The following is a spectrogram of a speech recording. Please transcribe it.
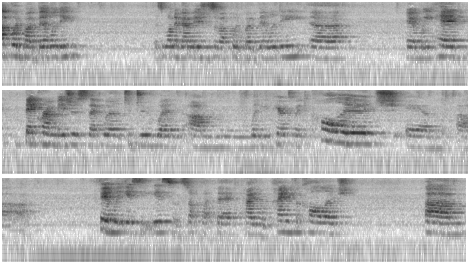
upward mobility. Is one of our measures of upward mobility, uh, and we had background measures that were to do with um, whether your parents went to college and uh, family SES and stuff like that, how you were paying for college. Um,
